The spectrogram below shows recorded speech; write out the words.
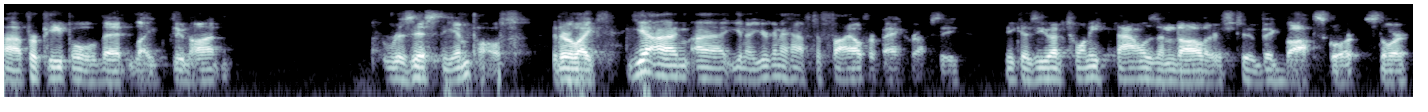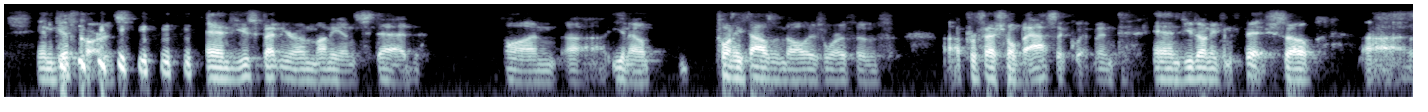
uh, for people that like do not resist the impulse that are like, yeah, I'm, uh, you know, you're going to have to file for bankruptcy because you have twenty thousand dollars to a big box store store in gift cards, and you spent your own money instead on, uh, you know, twenty thousand dollars worth of uh, professional bass equipment, and you don't even fish. So uh,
